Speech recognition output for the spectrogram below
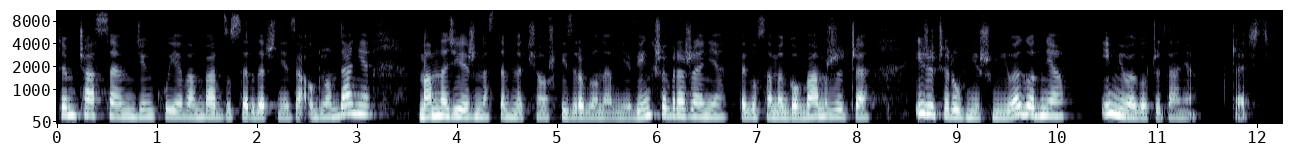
Tymczasem dziękuję Wam bardzo serdecznie za oglądanie. Mam nadzieję, że następne książki zrobią na mnie większe wrażenie. Tego samego Wam życzę i życzę również miłego dnia i miłego czytania. Cześć.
